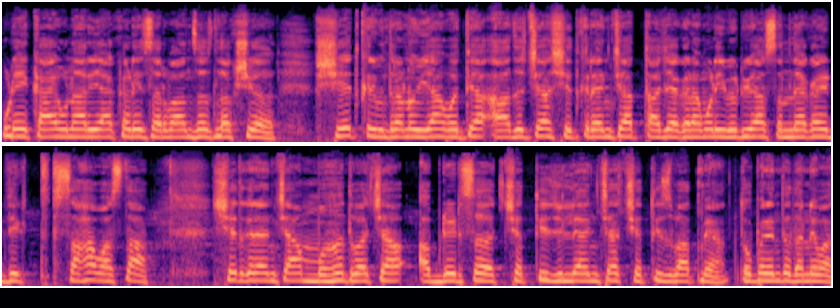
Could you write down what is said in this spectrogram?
पुढे काय होणार याकडे सर्वांचंच लक्ष. शेतकरी मित्रांनो या होत्या आजच्या शेतकऱ्यांच्या ताज्या घडामोडी भेटूया. संध्याकाळी ठीक सहा वाजता शेतकऱ्यांच्या महत्त्वाच्या अपडेटसह छत्तीस जिल्ह्यांच्या छत्तीस बातम्या. तोपर्यंत धन्यवाद.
